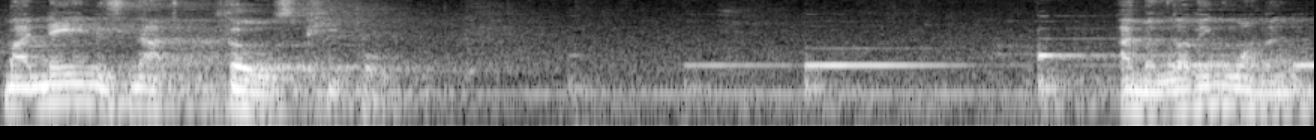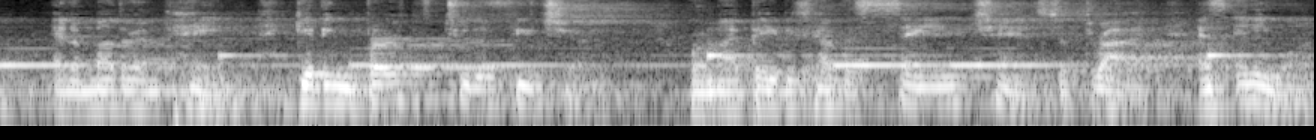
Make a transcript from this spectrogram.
My name is not those people. I'm a loving woman and a mother in pain, giving birth to the future where my babies have the same chance to thrive as anyone.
